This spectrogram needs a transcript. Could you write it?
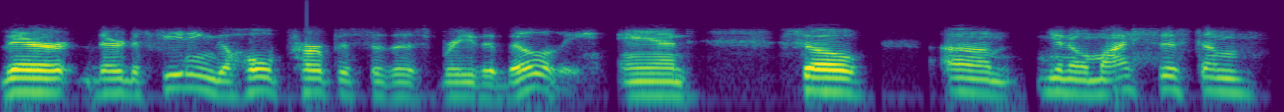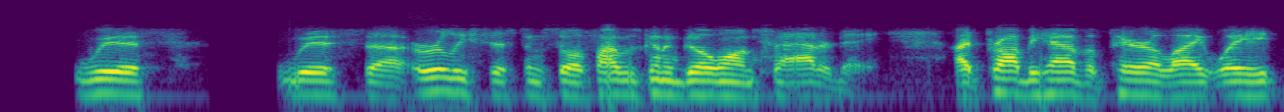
they're they're defeating the whole purpose of this breathability. And so um, you know my system with with uh, early system so if i was going to go on saturday i'd probably have a pair of lightweight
